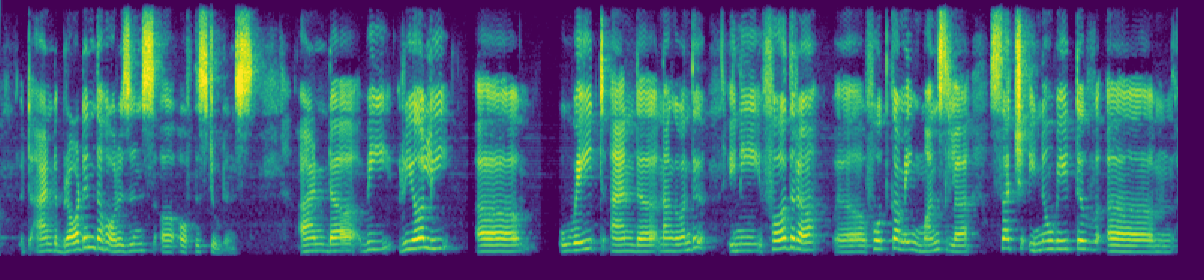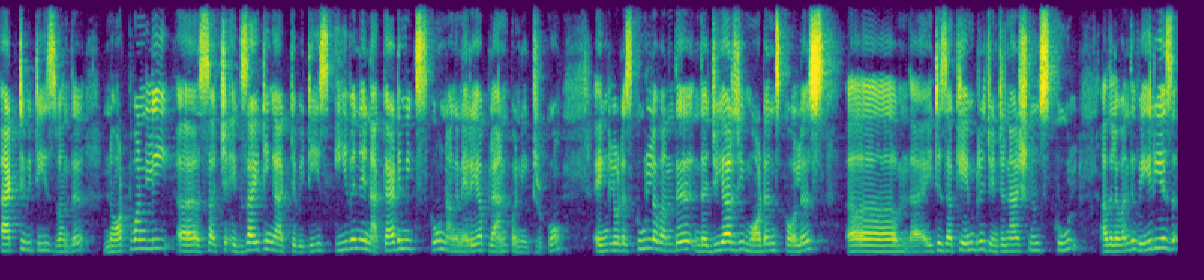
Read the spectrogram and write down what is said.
and broaden the horizons uh, of the students. And uh, we really wait and நாங்கள் வந்து இனி ஃபர்தராக forthcoming மந்த்ஸில் such innovative activities வந்து not only such exciting activities even in அகாடமிக்ஸ்க்கும் நாங்கள் நிறையா plan பண்ணிகிட்ருக்கோம் எங்களோட ஸ்கூலில் வந்து இந்த GRG modern scholars it is a Cambridge international school அதில் வந்து various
